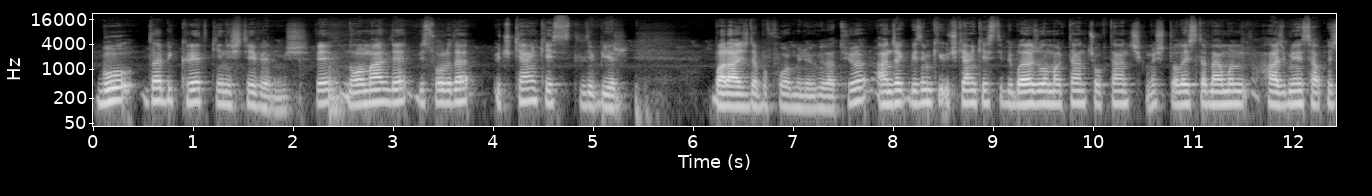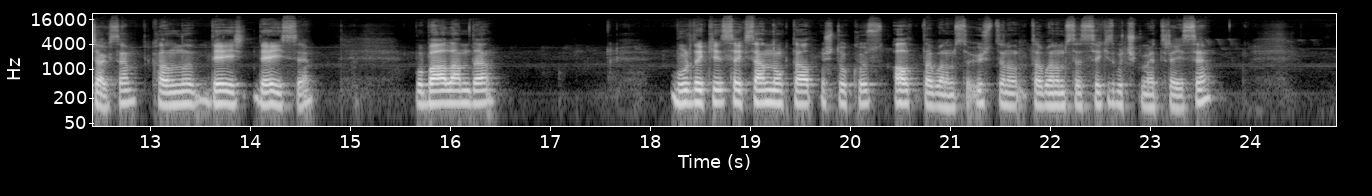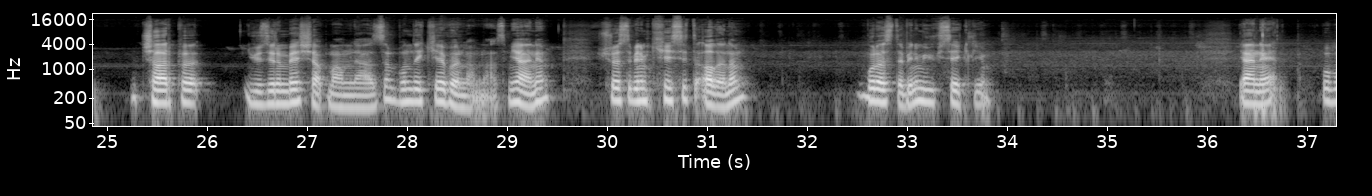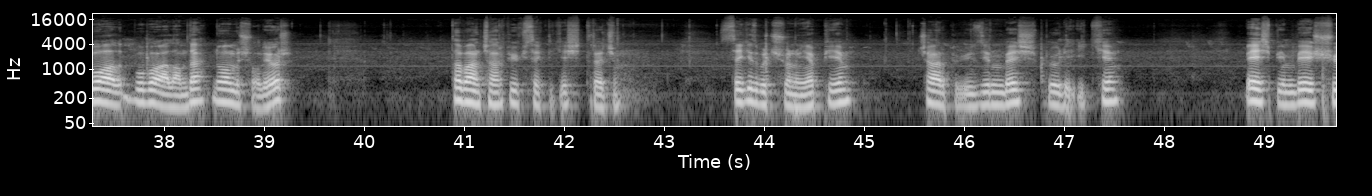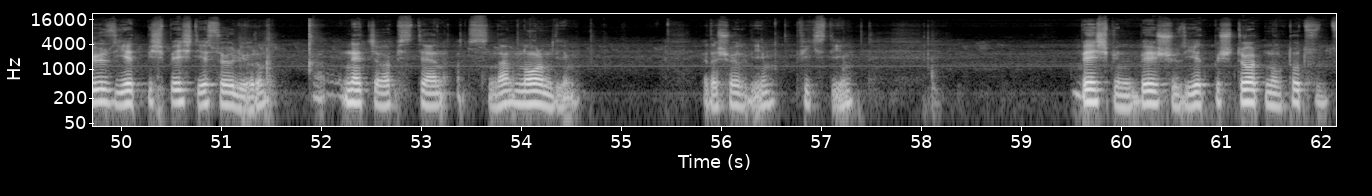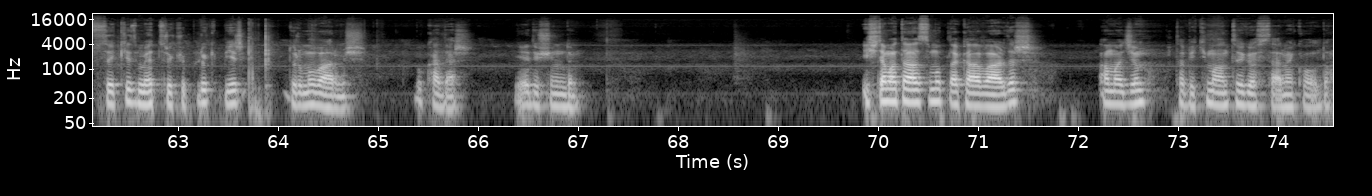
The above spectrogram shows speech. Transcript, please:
bu da bir kret genişliği verilmiş. Ve normalde bir soruda üçgen kesitli bir barajda bu formülü uygulatıyor. Ancak bizimki üçgen kesitli bir baraj olmaktan çoktan çıkmış. Dolayısıyla ben bunun hacmini hesaplayacaksam kalınlığı D, D ise bu bağlamda buradaki 80.69 alt tabanımsa üst tabanımsa 8,5 metre ise çarpı 125 yapmam lazım. Bunu da ikiye bölmem lazım. Yani şurası benim kesit alanım. Burası da benim yüksekliğim. Yani bu, bu, bu bağlamda ne olmuş oluyor? Taban çarpı yükseklik eşittir hacim. 8,5'unu yapayım. Çarpı 125 bölü 2. 5575 diye söylüyorum. Net cevap isteyen açısından norm diyeyim. Ya da şöyle diyeyim. Fix diyeyim. 5574.38 metreküplük bir durumu varmış. Bu kadar diye düşündüm. İşlem hatası mutlaka vardır. Amacım tabii ki mantığı göstermek oldu.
